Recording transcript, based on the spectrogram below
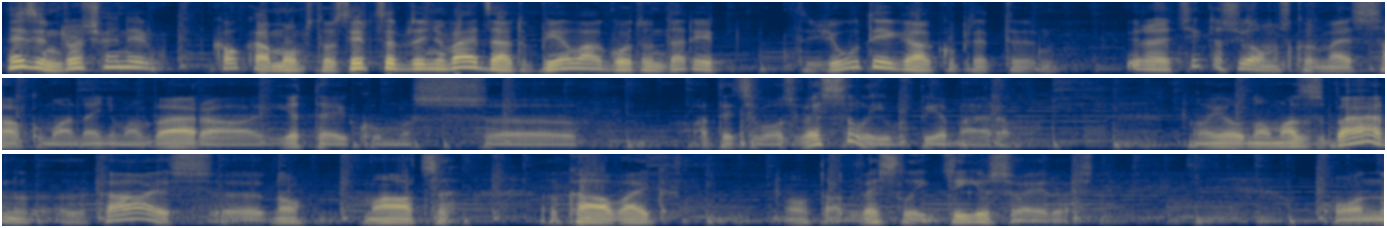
Nezinu, droši vien ir kaut kā mums to sirdsapziņu vajadzētu pielāgot un darīt jūtīgāku pret... Ir arī citas jomas, kur mēs sākumā neņemam vērā ieteikumus attiecībā uz veselību, piemēram. No jau no mazas bērna kājas nu, māca, kā vajag nu, tādu veselīgu dzīvesveidu. Un,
